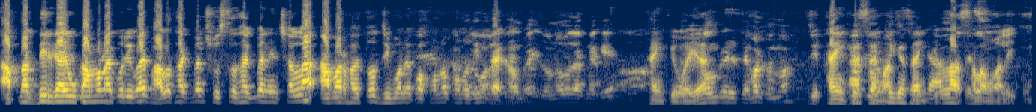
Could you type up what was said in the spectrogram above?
আপনার দীর্ঘায়ু কামনা করি ভাই। ভালো থাকবেন সুস্থ থাকবেন ইনশাল্লাহ আবার হয়তো জীবনে কখনো কোনোদিন দেখা হবে। থ্যাংক ইউ ভাইয়া জি থ্যাংক ইউ আচ্ছা, সো মাচ থ্যাংক ইউ আসসালামু আলাইকুম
